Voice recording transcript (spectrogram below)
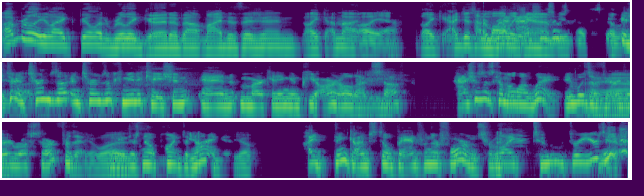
I'm really like feeling really good about my decision. Like I'm not Oh yeah. like I just I And my really am. Of- You guys still in, in terms of in terms of communication and marketing and PR and all that stuff, Ashes has come a long way. It was Oh, a very yeah. very rough start for them. It I mean, was. there's no point denying it. Yep. I think I'm still banned from their forums from like two three years ago,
